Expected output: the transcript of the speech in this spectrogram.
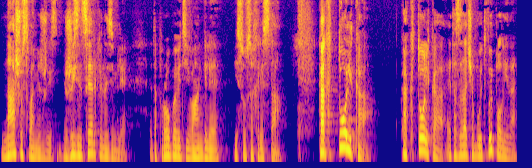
нашу с вами жизнь, жизнь церкви на земле, это проповедь Евангелия Иисуса Христа. Как только, как только эта задача будет выполнена,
